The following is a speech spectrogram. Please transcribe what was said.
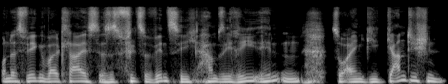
Und deswegen, weil klar ist, es ist viel zu winzig, haben sie hinten so einen gigantischen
